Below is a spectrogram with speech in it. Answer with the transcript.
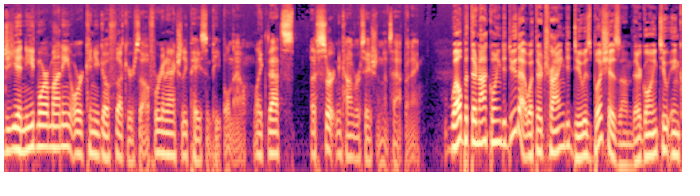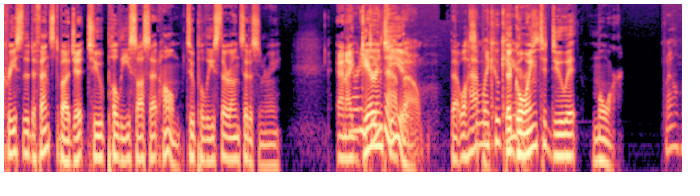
Do you need more money, or can you go fuck yourself? We're gonna actually pay some people now. Like that's a certain conversation that's happening. Well, but they're not going to do that. What they're trying to do is Bushism. They're going to increase the defense budget to police us at home, to police their own citizenry. And I guarantee that, you though. that will So I'm happen. like, who They're going to do it more. Well,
